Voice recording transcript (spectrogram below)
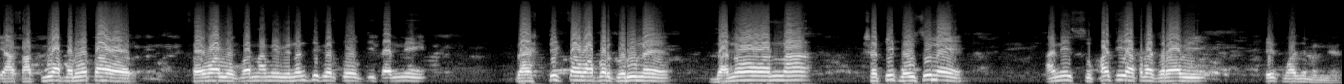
या सातपुडा पर्वतावर सर्व लोकांना मी विनंती करतो की त्यांनी प्लास्टिकचा वापर करू नये. जनावरांना क्षती पोहोचू नये आणि सुखाची यात्रा करावी हेच माझे म्हणणे आहे.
